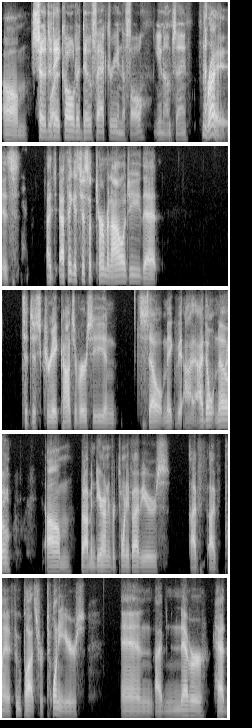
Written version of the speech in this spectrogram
Um, So do they call it a doe factory in the fall? You know what I'm saying? right. It's I, I think it's just a terminology that to just create controversy and sell make I I don't know. Um, but I've been deer hunting for 25 years. I've I've planted food plots for 20 years, and I've never had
